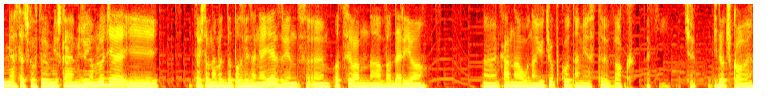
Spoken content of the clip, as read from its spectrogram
miasteczko, w którym mieszkają i żyją ludzie i, i coś tam nawet do pozwiedzenia jest, więc e, odsyłam na Waderio e, kanał na YouTubeku, tam jest vlog taki, wiecie, widoczkowy.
